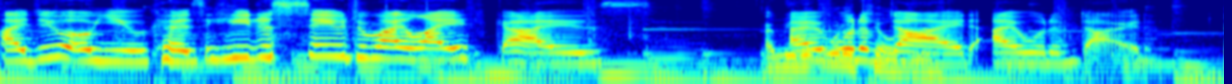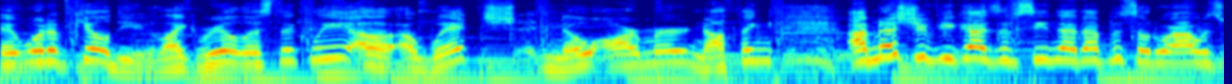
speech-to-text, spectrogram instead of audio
I do owe you because he just saved my life, guys. I mean, I would have killed you. died. I would have died. It would have killed you. Like, realistically, a, a witch, no armor, nothing. I'm not sure if you guys have seen that episode where I was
